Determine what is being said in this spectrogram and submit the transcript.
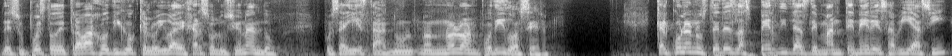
de su puesto de trabajo, dijo que lo iba a dejar solucionando. Pues ahí está, no, no, no lo han podido hacer. ¿Calculan ustedes las pérdidas de mantener esa vía así?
